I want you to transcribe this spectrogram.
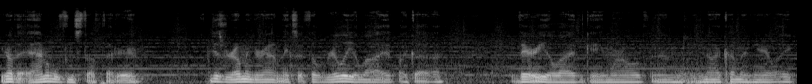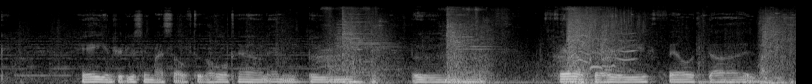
you know the animals and stuff that are just roaming around makes it feel really alive like a very alive game world and you know i come in here like hey introducing myself to the whole town and boom boom fail parry fail dodge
